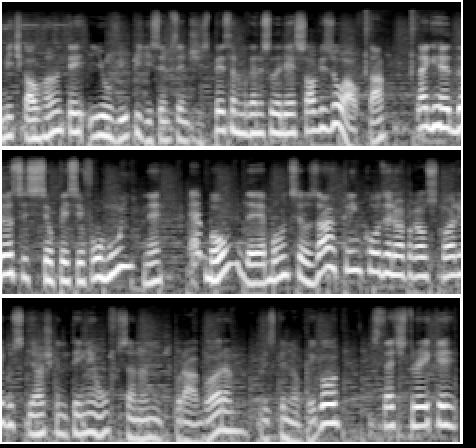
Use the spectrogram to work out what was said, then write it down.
Mythical Hunter e o VIP de 100% de XP, se eu não me engano isso dali é só visual, tá? Lag Reduce se seu PC for ruim, né? É bom, é bom de você usar. Clean Codes ele vai pegar os códigos, que eu acho que não tem nenhum funcionando por agora, por isso que ele não pegou. Stat Tracker,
